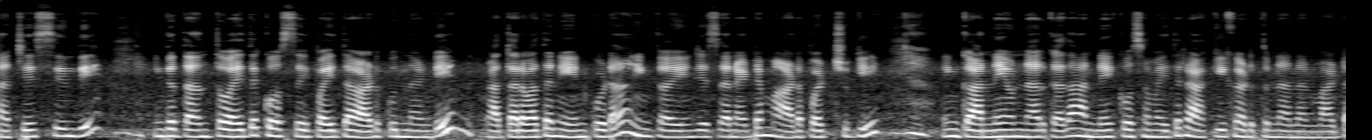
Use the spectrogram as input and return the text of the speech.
నచ్చేసింది. ఇంకా తనతో అయితే కొద్దిసేపు అయితే ఆడుకుందండి. ఆ తర్వాత నేను కూడా ఇంకా ఏం చేశానంటే మా ఆడపడుచుకి ఇంకా అన్నయ్య ఉన్నారు కదా అన్నయ్య కోసం అయితే రాఖీ కడుతున్నాను అనమాట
